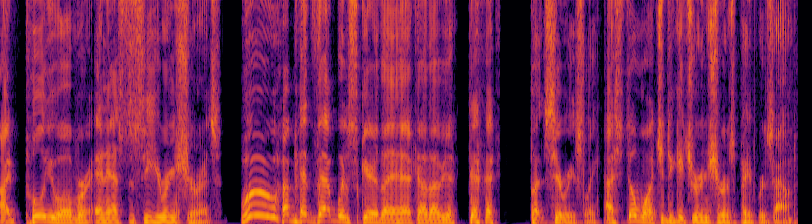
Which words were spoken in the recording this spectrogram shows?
I'd pull you over and ask to see your insurance. Woo! I bet that would scare the heck out of you. but seriously, I still want you to get your insurance papers out.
